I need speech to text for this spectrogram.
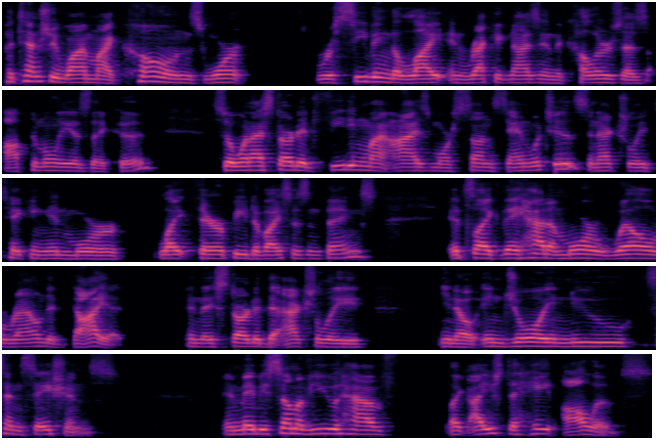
potentially why my cones weren't receiving the light and recognizing the colors as optimally as they could. So when I started feeding my eyes more sun sandwiches and actually taking in more light therapy devices and things, it's like they had a more well-rounded diet and they started to actually, you know, enjoy new sensations. And maybe some of you have, like, I used to hate olives,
